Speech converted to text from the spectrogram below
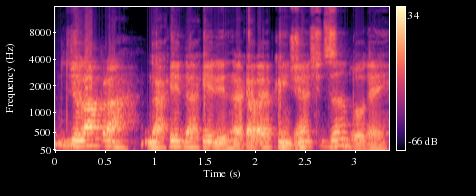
de lá para daquele, daquele, daquela época em diante, desandou daí.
